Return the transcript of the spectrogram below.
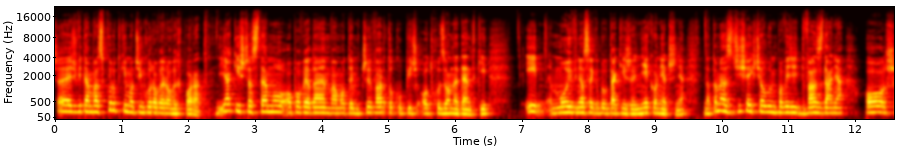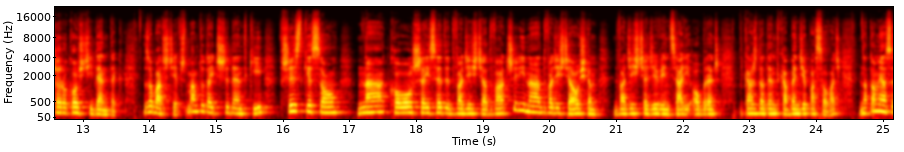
Cześć, witam Was w krótkim odcinku rowerowych porad. Jakiś czas temu opowiadałem Wam o tym, czy warto kupić odchudzone dętki. I mój wniosek był taki, że niekoniecznie. Natomiast dzisiaj chciałbym powiedzieć dwa zdania o szerokości dętek. Zobaczcie, mam tutaj trzy dętki. Wszystkie są na koło 622, czyli na 28-29 cali obręcz. Każda dętka będzie pasować. Natomiast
